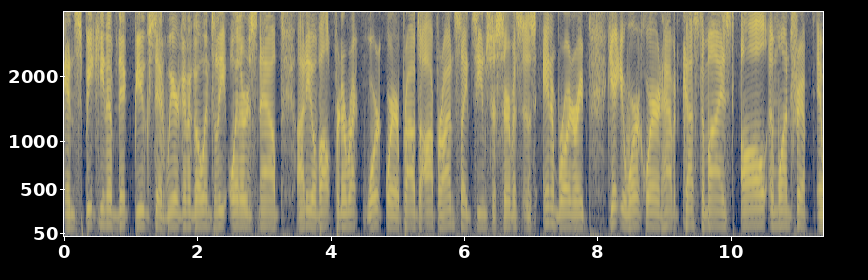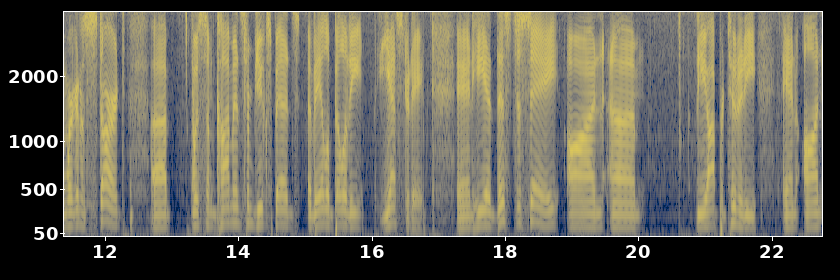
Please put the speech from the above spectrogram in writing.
And speaking of Nick Bjugstad, we are going to go into the Oilers now. Audio Vault for Direct Workwear, proud to offer on-site seamstress services and embroidery. Get your workwear and have it customized all in one trip. And we're going to start uh, with some comments from Bjugstad's availability yesterday. And he had this to say on um, the opportunity and on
